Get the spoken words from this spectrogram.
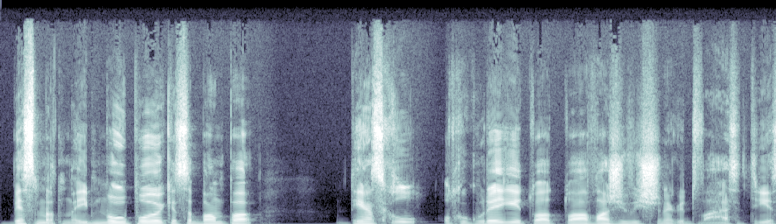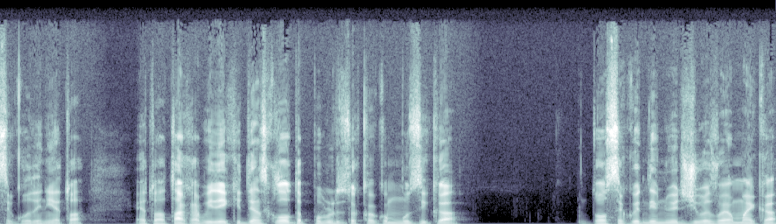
бесмртна и многу повеќе се бампа денскол отколку реги тоа тоа важи више некои 20-30 години ето ето така бидејќи денсколот е поблизо како музика до секојдневниот живот во Јамајка.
